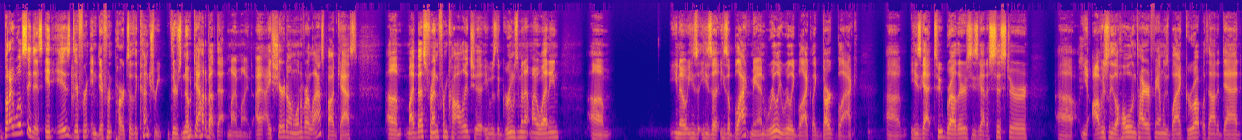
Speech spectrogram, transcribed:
but I will say this: it is different in different parts of the country. There's no doubt about that in my mind. I, I shared on one of our last podcasts. Um, my best friend from college, uh, he was the groomsman at my wedding. Um, you know, he's he's a he's a black man, really really black, like dark black. Uh, he's got two brothers. He's got a sister. Uh, you know, obviously the whole entire family's black. Grew up without a dad,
